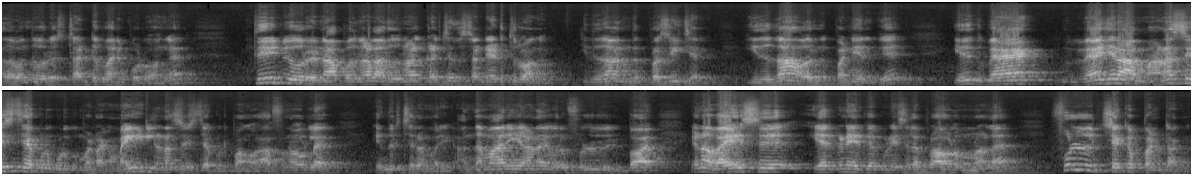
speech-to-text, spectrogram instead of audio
அதை வந்து ஒரு ஸ்டட்டு மாதிரி போடுவாங்க. திருப்பி ஒரு நாற்பது நாள் அறுபது நாள் கழிச்சு அந்த ஸ்டண்ட் எடுத்துருவாங்க. இதுதான் இந்த ப்ரொசீஜர் இதுதான் அவருக்கு பண்ணியிருக்கு. இதுக்கு மே மேஜராக அனஸ்தேஸ்தியா கூட கொடுக்க மாட்டாங்க. மைல்டு அனஸ்தேஸ்தியா கொடுப்பாங்க. ஹாஃப் அன் ஹவரில் எந்திரிச்சிட மாதிரி. அந்த மாதிரியான ஒரு ஃபுல் பா ஏன்னா வயசு ஏற்கனவே இருக்கக்கூடிய சில ப்ராப்ளம்னால ஃபுல் செக்கப் பண்ணிட்டாங்க.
